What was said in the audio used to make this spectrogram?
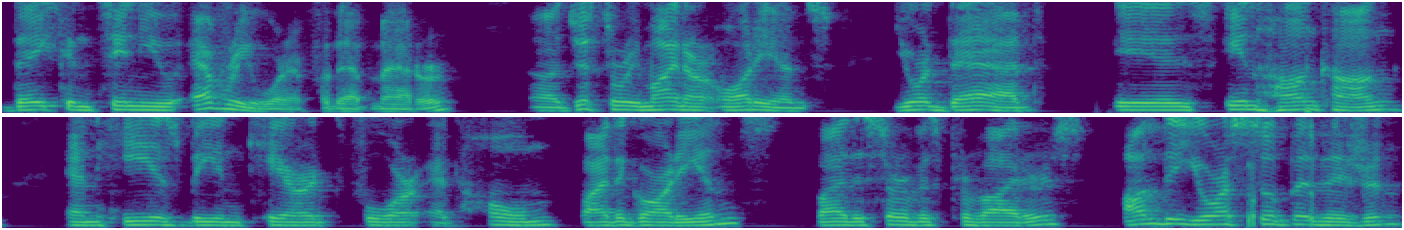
They continue everywhere for that matter. Uh, just to remind our audience, your dad is in Hong Kong and he is being cared for at home by the guardians, by the service providers, under your supervision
